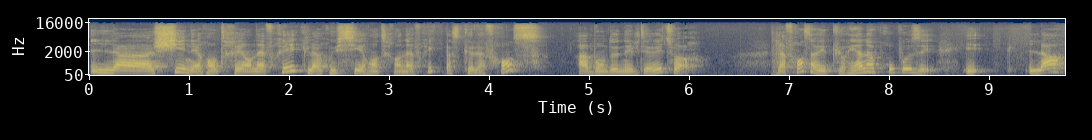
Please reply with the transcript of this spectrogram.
la Chine est rentrée en Afrique, la Russie est rentrée en Afrique parce que la France a abandonné le territoire. La France n'avait plus rien à proposer. Et là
